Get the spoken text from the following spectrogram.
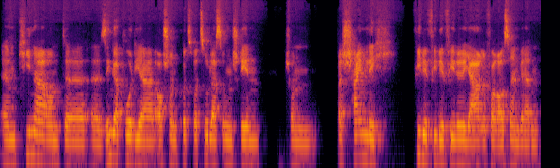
ähm, China und äh, äh, Singapur, die ja auch schon kurz vor Zulassungen stehen, schon wahrscheinlich viele, viele, viele Jahre voraus sein werden.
